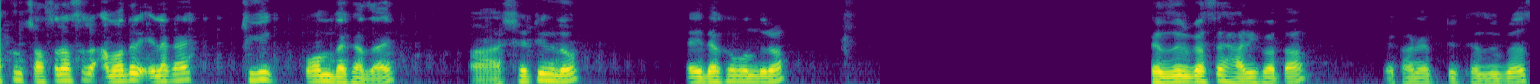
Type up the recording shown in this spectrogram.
এখন সচরাচর আমাদের এলাকায় ঠিকই কম দেখা যায়। আর সেটি হলো এই দেখো বন্ধুরা খেজুর গাছে হাড়ি পাতা। এখানে একটি খেজুর গাছ।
